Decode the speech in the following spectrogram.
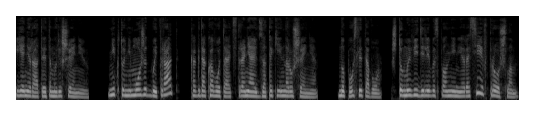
Я не рад этому решению. Никто не может быть рад, когда кого-то отстраняют за такие нарушения. Но после того, что мы видели в исполнении России в прошлом,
